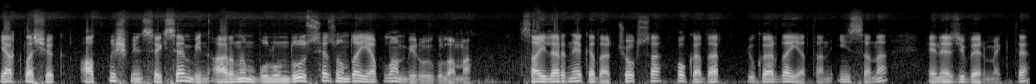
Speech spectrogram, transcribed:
yaklaşık 60 bin 80 bin arının bulunduğu sezonda yapılan bir uygulama. Sayıları ne kadar çoksa o kadar yukarıda yatan insana enerji vermekte.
